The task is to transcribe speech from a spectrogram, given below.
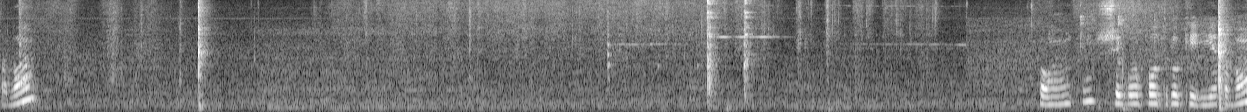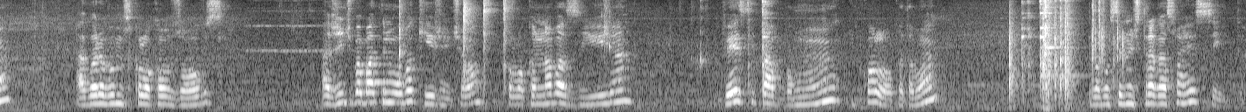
tá bom? Ponto. chegou ao ponto que eu queria, tá bom? Agora vamos colocar os ovos. A gente vai batendo no ovo aqui, gente, ó. Colocando na vasilha. Vê se tá bom e coloca, tá bom? Pra você não estragar a sua receita.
